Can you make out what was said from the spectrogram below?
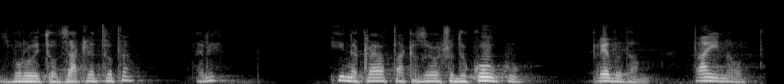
зборовите од заклетвата, нели? И на крајот така завршува доколку предадам тајна од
